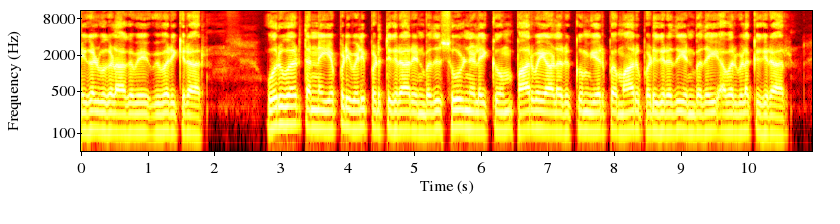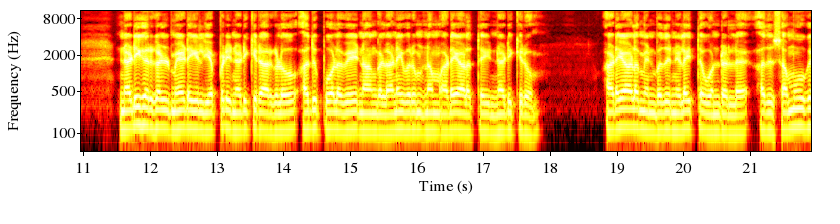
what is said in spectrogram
நிகழ்வுகளாகவே விவரிக்கிறார். ஒருவர் தன்னை எப்படி வெளிப்படுத்துகிறார் என்பது சூழ்நிலைக்கும் பார்வையாளருக்கும் ஏற்ப மாறுபடுகிறது என்பதை அவர் விளக்குகிறார். நடிகர்கள் மேடையில் எப்படி நடிக்கிறார்களோ அது போலவே நாங்கள் அனைவரும் நம் அடையாளத்தை நடிக்கிறோம். அடையாளம் என்பது நிலைத்த ஒன்றல்ல அது சமூக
